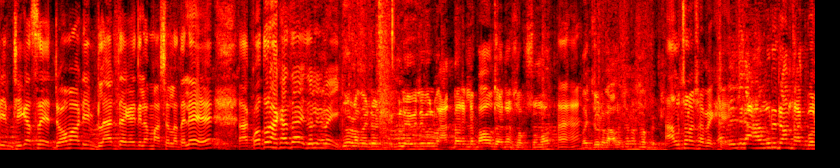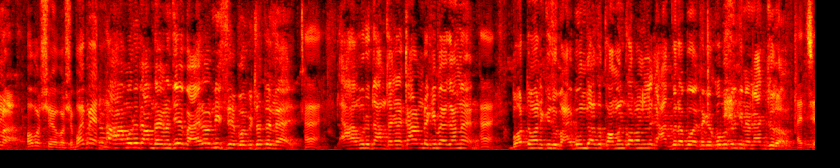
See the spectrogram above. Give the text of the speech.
ডিম ঠিক আছে জমা ডিম ব্লাড দেখাই দিলাম মার্শাল্লাহ তাহলে কত রাখা যায় জলিল ভাই? এগুলো অ্যাভেলেবল হাত বাড়ালে পাওয়া যায় না সবসময়। হ্যাঁ, হ্যাঁ। আলোচনা সব আলোচনা সাপেক্ষে। আহামুরি দাম থাকব না। অবশ্যই অবশ্যই। ভয় পাইয়েন না। আহামুরি দাম থাকে না যে বাইরেও নিচ্ছে ভবিষ্যতে নেয়। হ্যাঁ। আহামুরি দাম থাকে না কারণটা কি ভাই জানেন? হ্যাঁ। বর্তমানে কিছু ভাই বন্ধু আছে কমেন্ট করানোর লেগে আগ্রহ থেকে কবুতর কিনে না এক জোড়াও। আচ্ছা।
